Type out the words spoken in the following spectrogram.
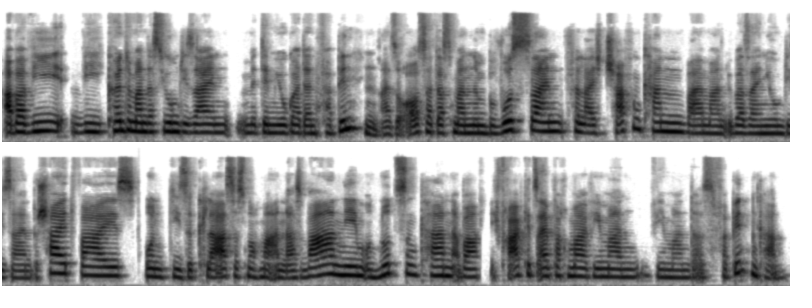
Aber wie, wie könnte man das Human mit dem Yoga denn verbinden? Also außer, dass man ein Bewusstsein vielleicht schaffen kann, weil man über sein Human Design Bescheid weiß und diese Classes nochmal anders wahrnehmen und nutzen kann. Aber ich frage jetzt einfach mal, wie man, wie man das verbinden kann.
